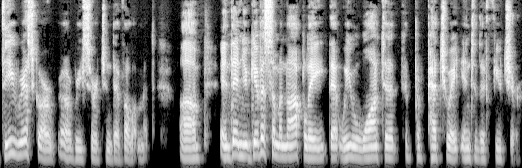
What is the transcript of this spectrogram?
de-risk our uh, research and development. Um, and then you give us a monopoly that we will want to, to, perpetuate into the future.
